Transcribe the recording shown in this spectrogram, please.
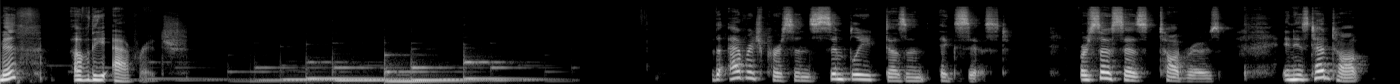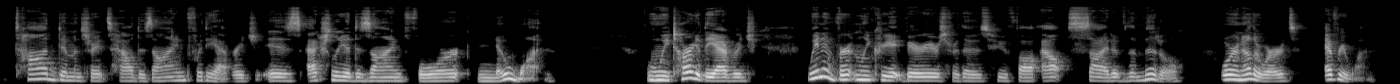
Myth of the average. The average person simply doesn't exist. Or so says Todd Rose. In his TED Talk, Todd demonstrates how design for the average is actually a design for no one. When we target the average, we inadvertently create barriers for those who fall outside of the middle, or in other words, everyone.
